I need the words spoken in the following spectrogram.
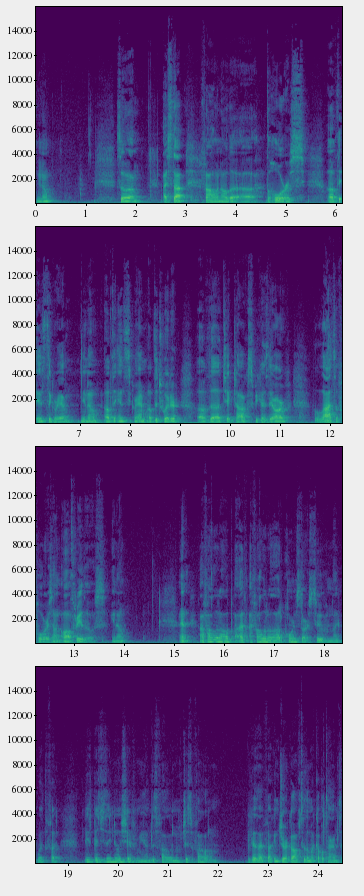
You know. So um, I stopped following all the uh, the whores of the Instagram, you know, of the Instagram, of the Twitter, of the TikToks, because there are lots of whores on all three of those, you know. And I followed all I followed a lot of porn stars too. I'm like, what the fuck? These bitches ain't doing shit for me. I'm just following them just to follow them, because I fucking jerk off to them a couple times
